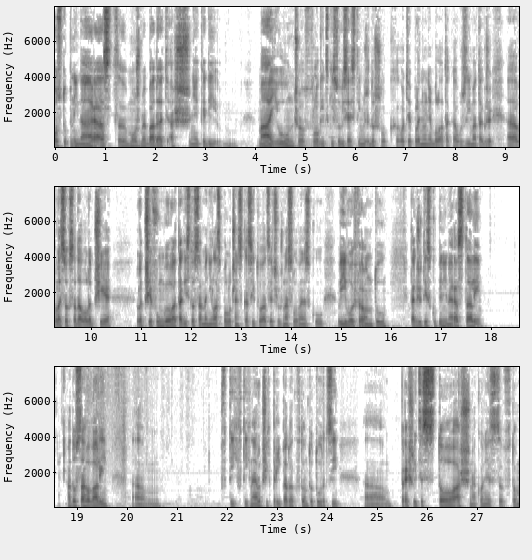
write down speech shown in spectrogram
postupný nárast e, môžeme badať až niekedy má jún, čo logicky súvisia s tým, že došlo k otepleniu, nebola taká už zima, takže v lesoch sa dalo lepšie lepšie fungovať. Takisto sa menila spoločenská situácia, či už na Slovensku, vývoj frontu. Takže tie skupiny narastali a dosahovali um, v tých, v tých najlepších prípadoch, v tomto Turci, um, prešli cez 100 až nakoniec v tom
